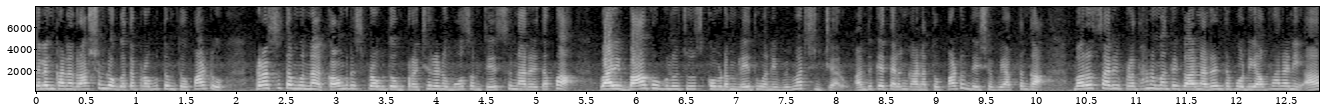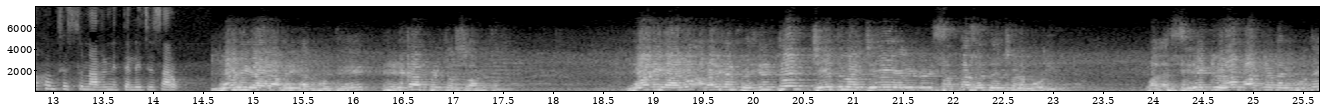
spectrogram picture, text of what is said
తెలంగాణ రాష్ట్రంలో గత ప్రభుత్వంతో పాటు ప్రస్తుతం ఉన్న కాంగ్రెస్ ప్రభుత్వం ప్రజలను మోసం చేస్తున్నారే తప్ప వారి బాగోగులు చూసుకోవడం లేదు అని విమర్శించారు. అందుకే తెలంగాణతో పాటు దేశవ్యాప్తంగా మరోసారి ప్రధానమంత్రిగా నరేంద్ర మోడీ అవ్వాలని చేస్తున్నారని తెలియజేశారు. మోడీ గారు అమెరికాకు పోతే రెడ్ కార్పెట్తో స్వాగతం. మోడీ గారు అమెరికన్ ప్రెసిడెంట్తో చేతిలో చేయగలిగిన సత్తా సంతరించుకున్న మోడీ. వాళ్ళ సెనెట్లో మాట్లాడడానికి పోతే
